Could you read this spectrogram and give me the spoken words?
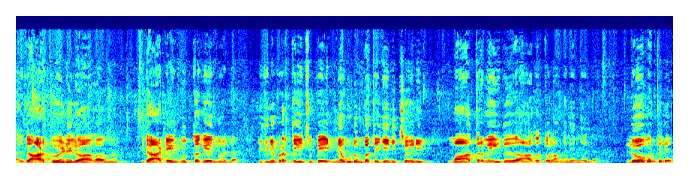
ഇത് ആർക്ക് വേണേലും ആകാവുന്ന ഇത് ആരുടെയും കുത്തകയൊന്നുമല്ല. ഇതിന് പ്രത്യേകിച്ച് ഇപ്പം എന്നെ കുടുംബത്തിൽ ജനിച്ചവന് മാത്രമേ ഇത് ആകത്തുള്ളൂ. അങ്ങനെയൊന്നുമില്ല. ലോകത്തിൽ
